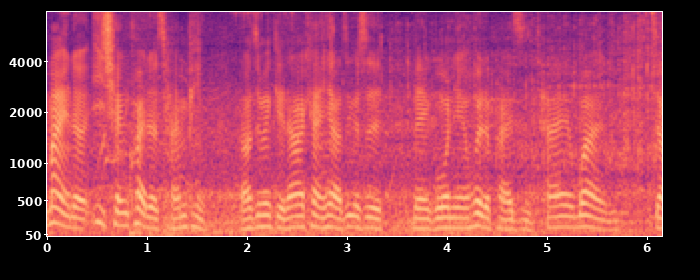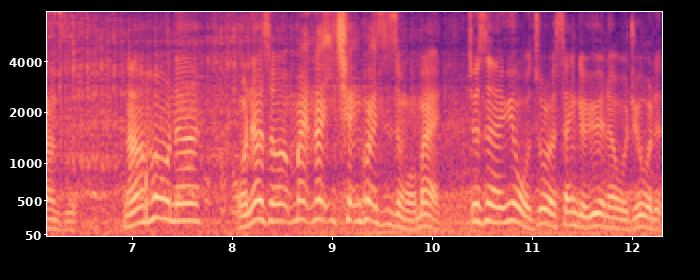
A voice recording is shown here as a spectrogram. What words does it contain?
卖了一千块的产品。然后这边给大家看一下，这个是美国年会的牌子，台湾这样子。然后呢，我那时候卖那一千块是怎么卖？就是因为我做了三个月呢，我觉得我的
